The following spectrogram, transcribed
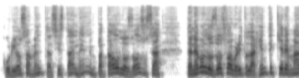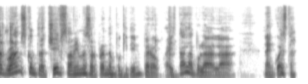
Curiosamente, así están, ¿eh? Empatados los dos. O sea, tenemos los dos favoritos. La gente quiere más Rams contra Chiefs. A mí me sorprende un poquitín, pero ahí está la, la, la, encuesta.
